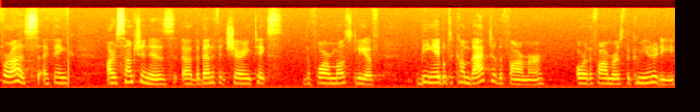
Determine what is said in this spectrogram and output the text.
for us, I think our assumption is uh, the benefit sharing takes the form mostly of being able to come back to the farmer or the farmers, the community,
